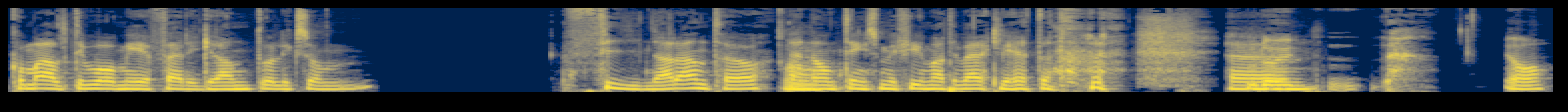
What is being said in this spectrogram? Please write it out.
kommer alltid vara mer färggrant och liksom finare antar jag, ja. än någonting som är filmat i verkligheten. ju, ehm. ja,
